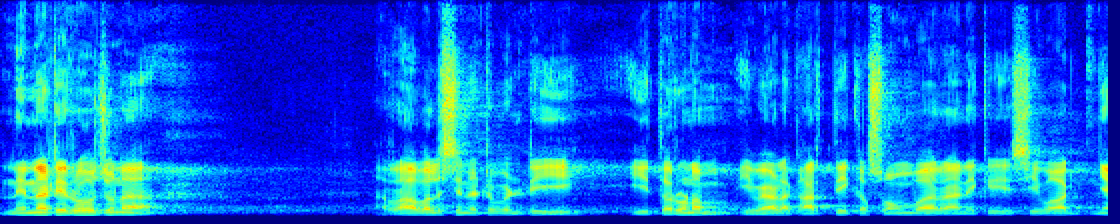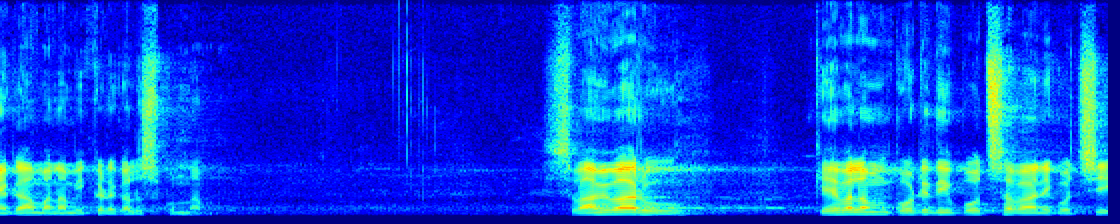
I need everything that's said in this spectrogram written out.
నిన్నటి రోజున రావలసినటువంటి ఈ తరుణం ఈవేళ కార్తీక సోమవారానికి శివాజ్ఞగా మనం ఇక్కడ కలుసుకున్నాం. స్వామివారు కేవలం కోటి దీపోత్సవానికి వచ్చి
